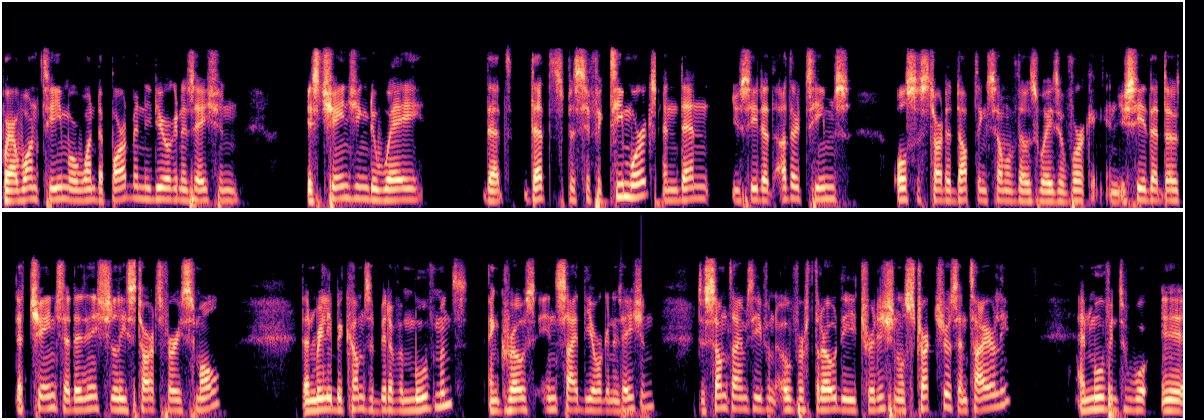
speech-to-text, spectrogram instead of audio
where one team or one department in the organization is changing the way that that specific team works, and then you see that other teams also start adopting some of those ways of working. And you see that the, the change that initially starts very small then really becomes a bit of a movement and grows inside the organization to sometimes even overthrow the traditional structures entirely and move into uh,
